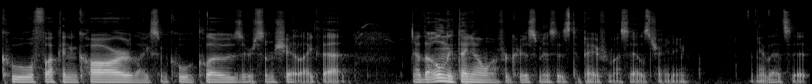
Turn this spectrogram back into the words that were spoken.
cool fucking car, like some cool clothes or some shit like that. Now, the only thing I want for Christmas is to pay for my sales training. Yeah, that's it.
